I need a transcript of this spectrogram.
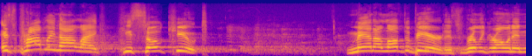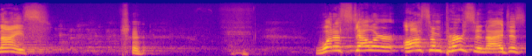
It's probably not like, he's so cute. Man, I love the beard. It's really growing in nice. what a stellar, awesome person. I just,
